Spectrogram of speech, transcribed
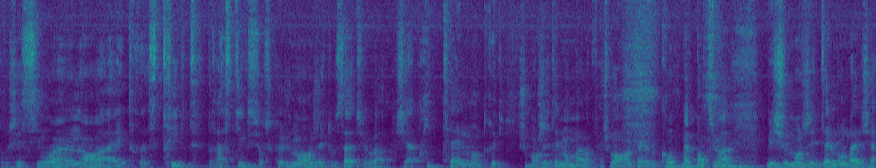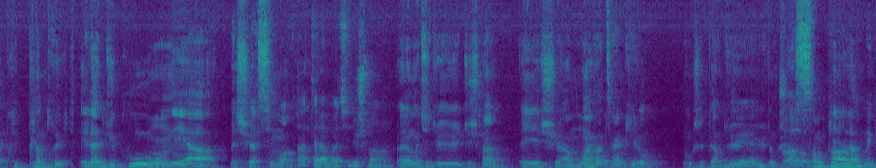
Donc j'ai 6 mois, un an à être strict, drastique sur ce que je mange et tout ça, tu vois. J'ai appris tellement de trucs. Je mangeais tellement mal en fait. Je m'en rends tellement compte maintenant, tu vois. Mais je mangeais tellement mal, j'ai appris plein de trucs. Et là, du coup, on est à. ben, je suis à 6 mois, Ah t'es à la moitié du chemin là. à la moitié du, du chemin, et je suis à moins 21 kilos. Donc j'ai perdu. Donc je suis à Bravo. 100 piles Ah, là. mec.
